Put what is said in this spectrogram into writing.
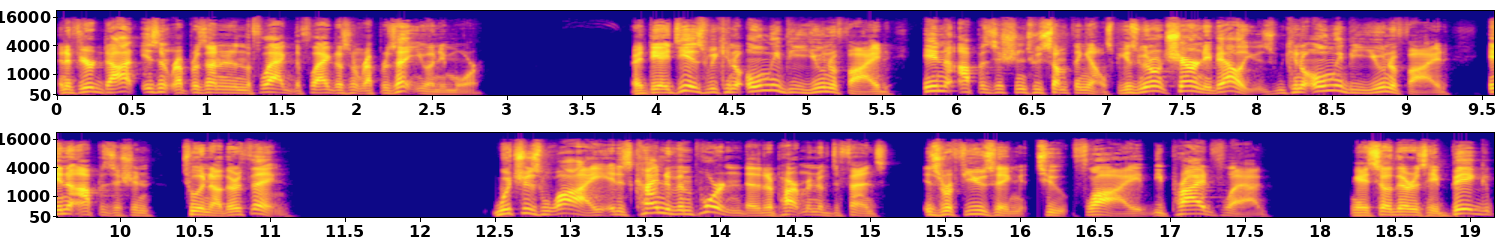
And if your dot isn't represented in the flag, the flag doesn't represent you anymore. Right? The idea is we can only be unified in opposition to something else because we don't share any values. We can only be unified in opposition to another thing. Which is why it is kind of important that the Department of Defense is refusing to fly the pride flag. Okay, so there is a big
